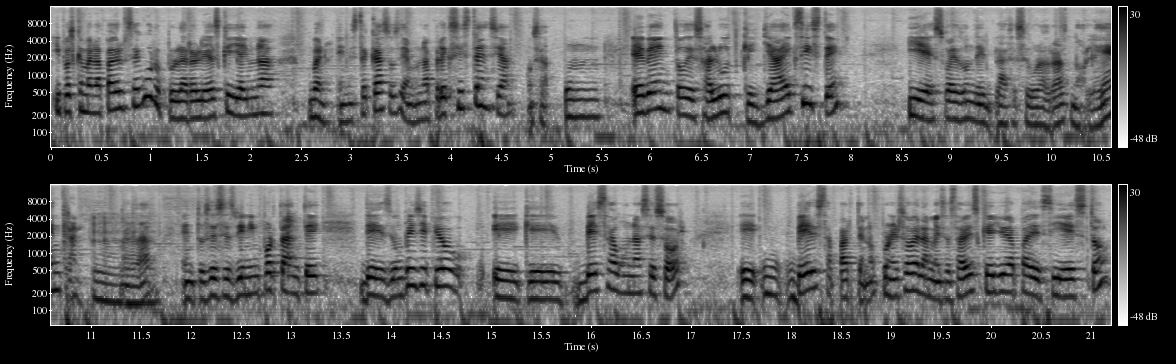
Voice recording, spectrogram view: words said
y pues que me la pague el seguro. Pero la realidad es que ya hay una, bueno, en este caso se llama una preexistencia, o sea, un evento de salud que ya existe y eso es donde las aseguradoras no le entran, ¿verdad? Entonces es bien importante desde un principio eh, que ves a un asesor, eh, ver esa parte, ¿no? Poner sobre la mesa, ¿sabes qué? Yo ya padecí esto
